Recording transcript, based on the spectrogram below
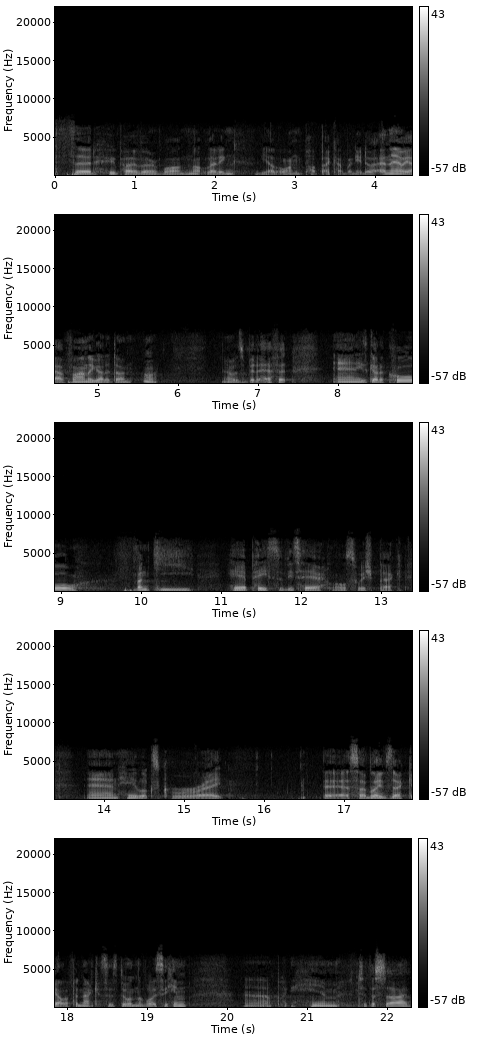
third hoop over while not letting the other one pop back up when you do it. And there we are, finally got it done. Oh, that was a bit of effort. And he's got a cool, funky hair piece of his hair all swished back. And he looks great. Yeah, so I believe Zach Galifianakis is doing the voice of him. Uh, put him to the side.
